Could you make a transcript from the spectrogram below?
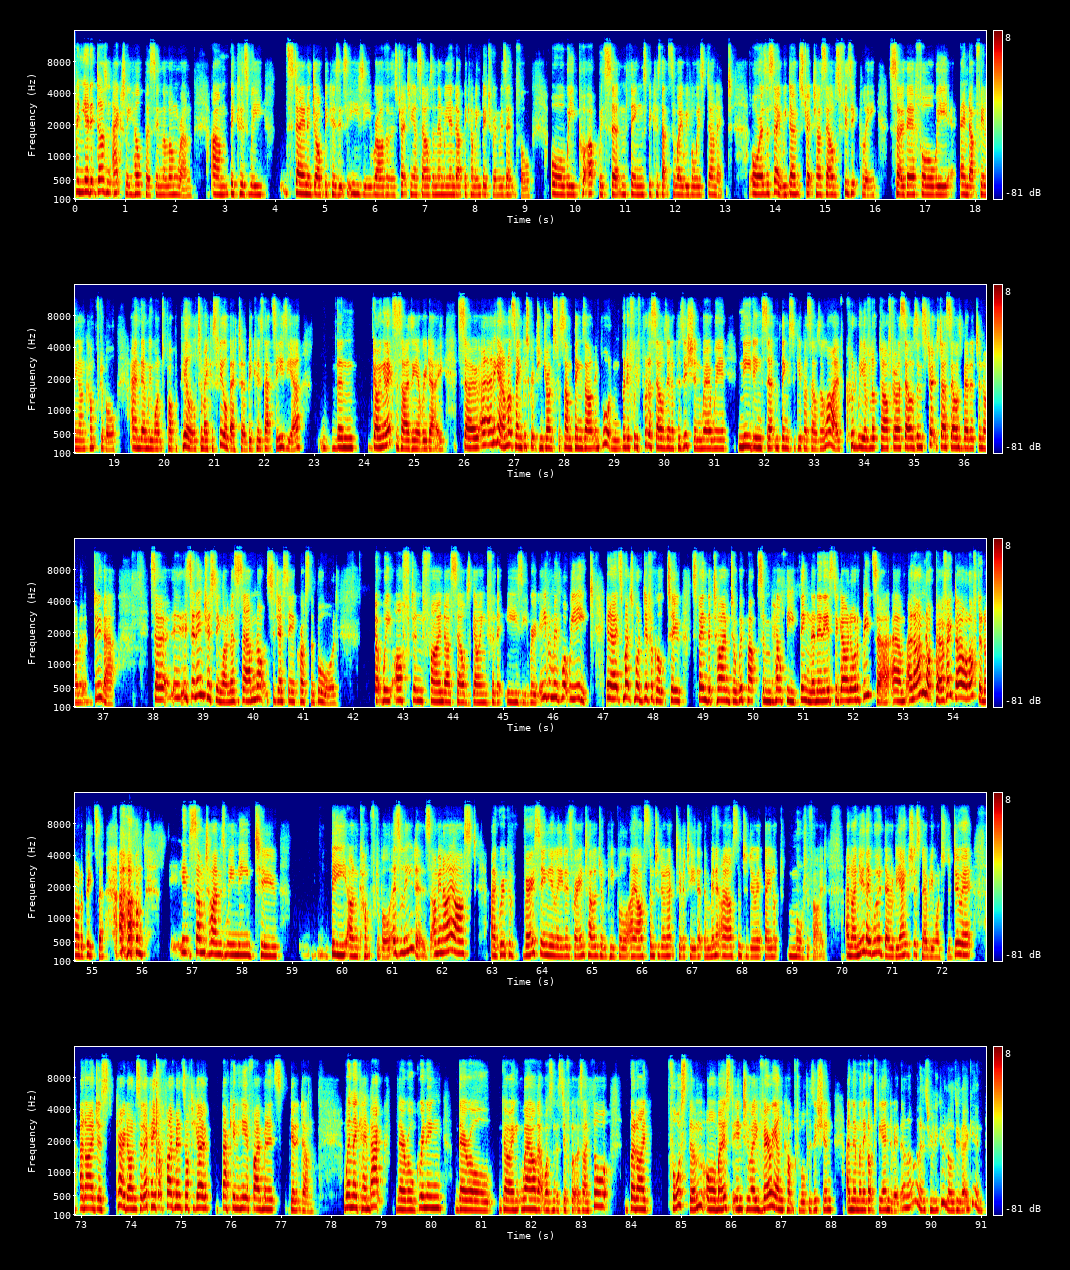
And yet it doesn't actually help us in the long run um, because we stay in a job because it's easy rather than stretching ourselves and then we end up becoming bitter and resentful. Or we put up with certain things because that's the way we've always done it. Or as i say we don't stretch ourselves physically so therefore we end up feeling uncomfortable. And then we want to pop a pill to make us feel better because that's easier than going and exercising every day. So, and again, I'm not saying prescription drugs for some things aren't important, but if we've put ourselves in a position where we're needing certain things to keep ourselves alive, could we have looked after ourselves and stretched ourselves better to not uh, do that? So, it's an interesting one. As I say, I'm not suggesting across the board, but we often find ourselves going for the easy route even with what we eat. You know it's much more difficult to spend the time to whip up some healthy thing than it is to go and order pizza. Um, and i'm not perfect. I will often order pizza. Um, it's sometimes we need to be uncomfortable as leaders. I mean i asked a group of very senior leaders, very intelligent people. I asked them to do an activity that the minute I asked them to do it, they looked mortified. And I knew they would, they would be anxious, nobody wanted to do it. And I just carried on and said, okay, you got five minutes, off you go, back in here, five minutes, get it done. When they came back, they're all grinning, they're all going, wow, that wasn't as difficult as I thought. But I forced them almost into a very uncomfortable position. And then when they got to the end of it, they're like, oh, that's really good. I'll do that again.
